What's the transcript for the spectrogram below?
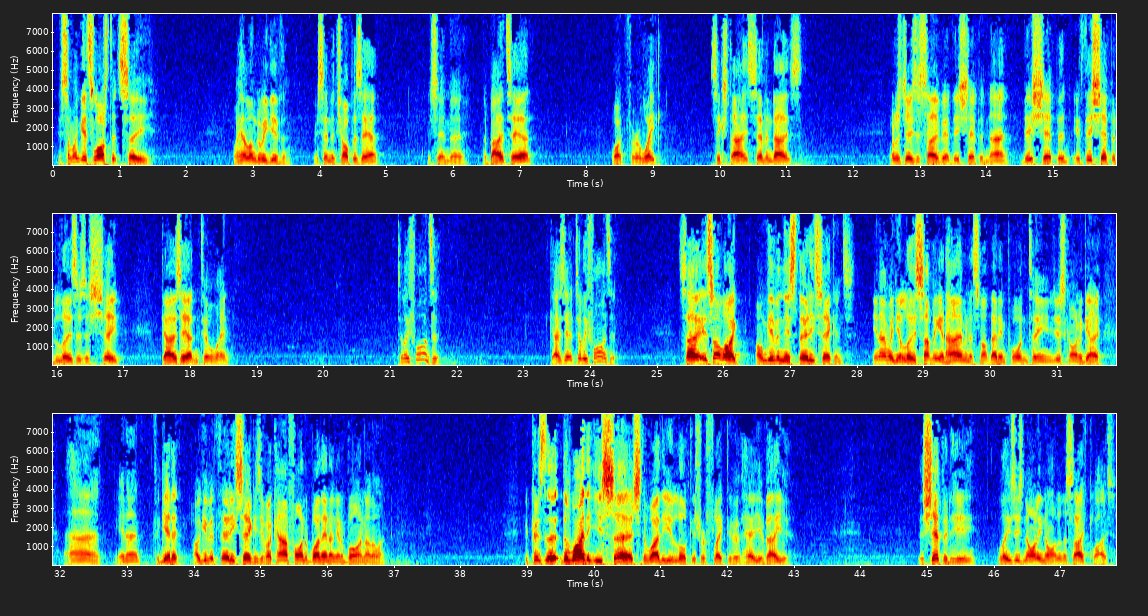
If someone gets lost at sea, well, how long do we give them? We send the choppers out, we send the, the boats out. What, for a week? Six days? Seven days? What does Jesus say about this shepherd? No, this shepherd, if this shepherd loses a sheep, goes out until when? Till he finds it. Goes out till he finds it. So it's not like I'm giving this 30 seconds. You know, when you lose something at home and it's not that important to you, and you just kind of go, ah, you know, forget it. I'll give it 30 seconds. If I can't find it by then, I'm going to buy another one. Because the, the way that you search, the way that you look, is reflective of how you value. The shepherd here leaves his 99 in a safe place,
